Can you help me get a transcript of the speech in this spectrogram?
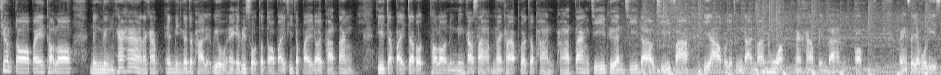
เชื่อมต่อไปทอร1155 นะครับแอดมินก็จะพารีวิวในเอพิโซดต่อๆไปที่จะไปดอยผาตั้ง ที่จะไปจรดทอร1193 นะครับ ก็จะผ่านผาตั้งชี้เดือนชี้ดาว ชี้ฟ้ายาวไปจนถึงด่านบ้านหวกนะครับ เป็นด่านออกแขวงสยบุรีส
